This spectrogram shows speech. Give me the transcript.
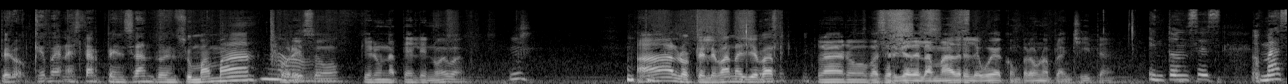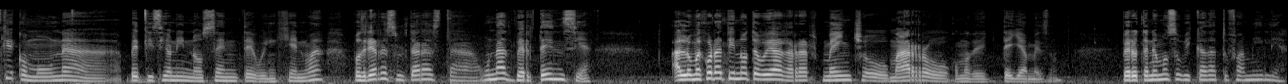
Pero ¿qué van a estar pensando en su mamá? Por eso quiere una tele nueva. Ah, lo que le van a llevar. Claro, va a ser día de la madre, le voy a comprar una planchita. Entonces, más que como una petición inocente o ingenua, podría resultar hasta una advertencia. A lo mejor a ti no te voy a agarrar mencho o marro o como de- te llames, ¿no? Pero tenemos ubicada a tu familia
